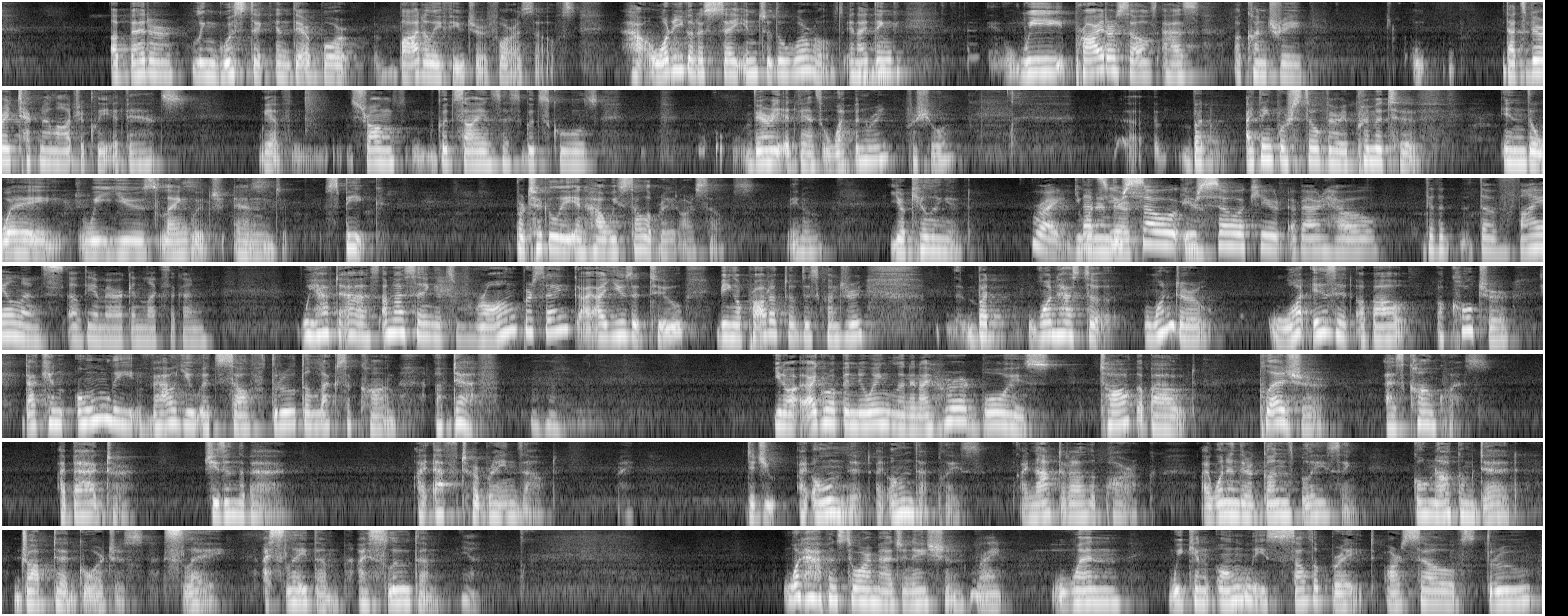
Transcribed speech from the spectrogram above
a better linguistic and therefore bodily future for ourselves. How, what are you going to say into the world? And mm-hmm. I think we pride ourselves as a country that's very technologically advanced. We have strong, good sciences, good schools, very advanced weaponry for sure. Uh, but I think we're still very primitive in the way we use language and speak, particularly in how we celebrate ourselves. You know, you're killing it. Right. You That's, you're there, so yeah. you're so acute about how the, the violence of the American lexicon. We have to ask. I'm not saying it's wrong per se. I, I use it too, being a product of this country. But one has to wonder what is it about a culture that can only value itself through the lexicon of death. Mm-hmm. You know, I grew up in New England and I heard boys talk about pleasure as conquest. I bagged her. She's in the bag. I effed her brains out. Right? Did you? I owned it. I owned that place. I knocked it out of the park. I went in there, guns blazing. Go knock 'em dead. Drop dead gorgeous. Slay. I slayed them. I slew them. Yeah. What happens to our imagination Right. when we can only celebrate ourselves through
